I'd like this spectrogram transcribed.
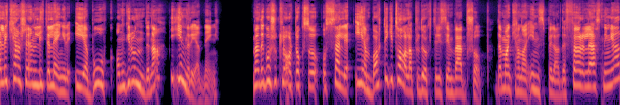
Eller kanske en lite längre e-bok om grunderna i inredning. Men det går såklart också att sälja enbart digitala produkter i sin webbshop där man kan ha inspelade föreläsningar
